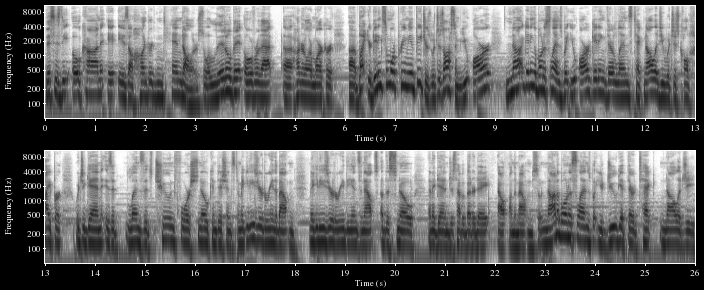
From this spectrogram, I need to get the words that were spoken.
This is the Okan. It is $110, so a little bit over that uh, $100 marker, uh, but you're getting some more premium features, which is awesome. You are not getting a bonus lens, but you are getting their lens technology, which is called HiPER, which again is a lens that's tuned for snow conditions to make it easier to read the mountain, make it easier to read the ins and outs of the snow, and again, just have a better day out on the mountain. So not a bonus lens, but you do get their technology.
